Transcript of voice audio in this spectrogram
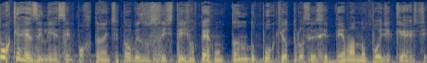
Por que a resiliência é importante? Talvez vocês estejam perguntando por que eu trouxe esse tema no podcast.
